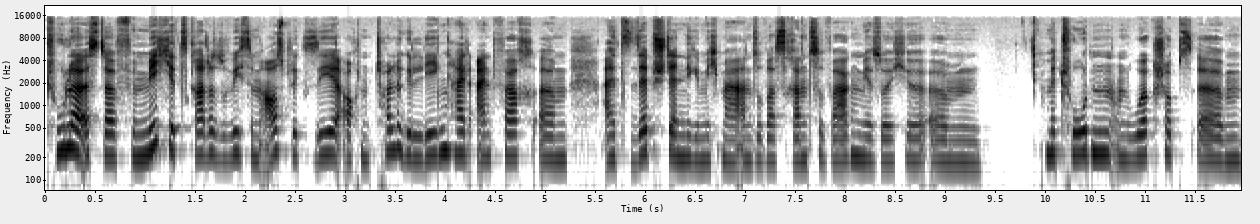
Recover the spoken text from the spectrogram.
Tula ist da für mich jetzt gerade, so wie ich es im Ausblick sehe, auch eine tolle Gelegenheit, einfach ähm, als Selbstständige mich mal an sowas ranzuwagen, mir solche ähm, Methoden und Workshops ähm,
